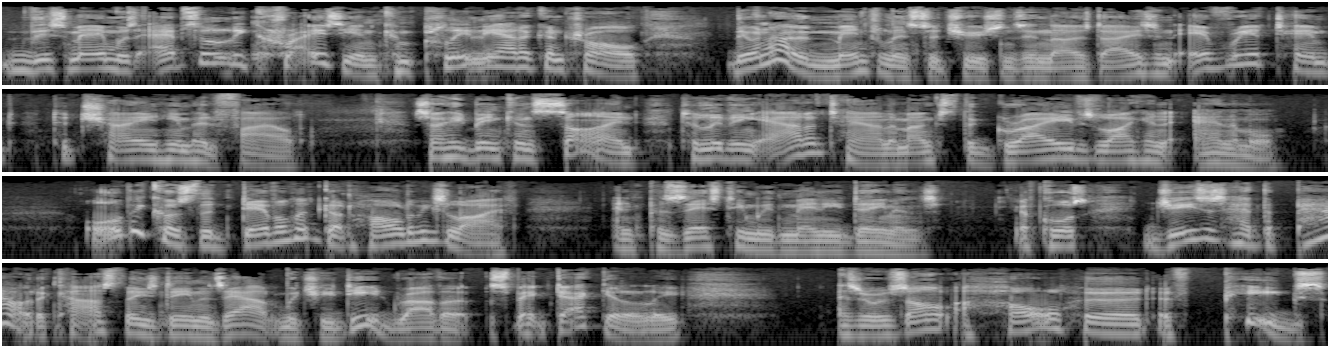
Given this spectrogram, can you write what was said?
This man was absolutely crazy and completely out of control. There were no mental institutions in those days, and every attempt to chain him had failed. So he'd been consigned to living out of town amongst the graves like an animal. All because the devil had got hold of his life and possessed him with many demons. Of course, Jesus had the power to cast these demons out, which he did rather spectacularly. As a result, a whole herd of pigs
